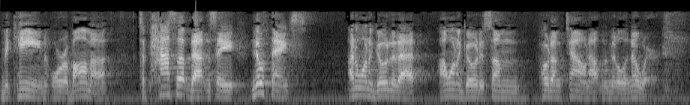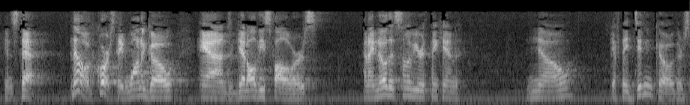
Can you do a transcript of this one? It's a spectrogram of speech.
McCain or Obama to pass up that and say, no thanks, I don't want to go to that. I want to go to some podunk town out in the middle of nowhere instead. No, of course, they'd want to go and get all these followers. And I know that some of you are thinking, no, if they didn't go, there's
